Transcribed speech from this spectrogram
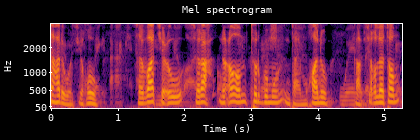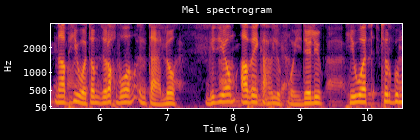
ናህሪ ወሲኹ። ሰባት ሽዕኡ ስራሕ ንዕኦም ትርጉሙ እንታይ ምዃኑ፣ ካብ ሽቕለቶም ናብ ህይወቶም ዝረኽብዎ እንታይ ኣሎ፣ ግዜኦም ኣበይ ከሕልፍዎ ይደልዩ፣ ህይወት ትርጉሙ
